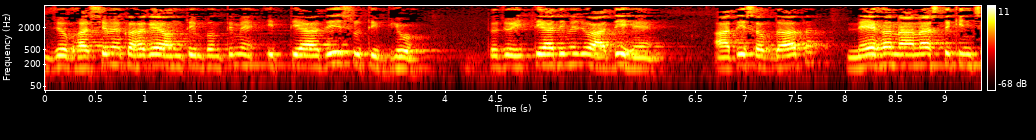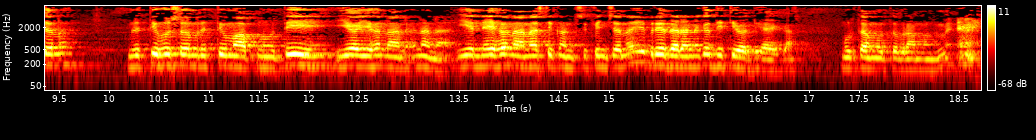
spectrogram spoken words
जो भाष्य में कहा गया अंतिम पंक्ति में इत्यादि श्रुतिभ्यो। तो जो इत्यादि में जो आदि है, आदि शब्दात नेह नानास्ति किंचन। मृत्यु हो स मृत्यु मापनोति यह यह ना ना, ये नेह नानास्ति किंचन ये बृहदारण्य का द्वितीय अध्याय का मूर्ता मूर्त ब्राह्मण में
